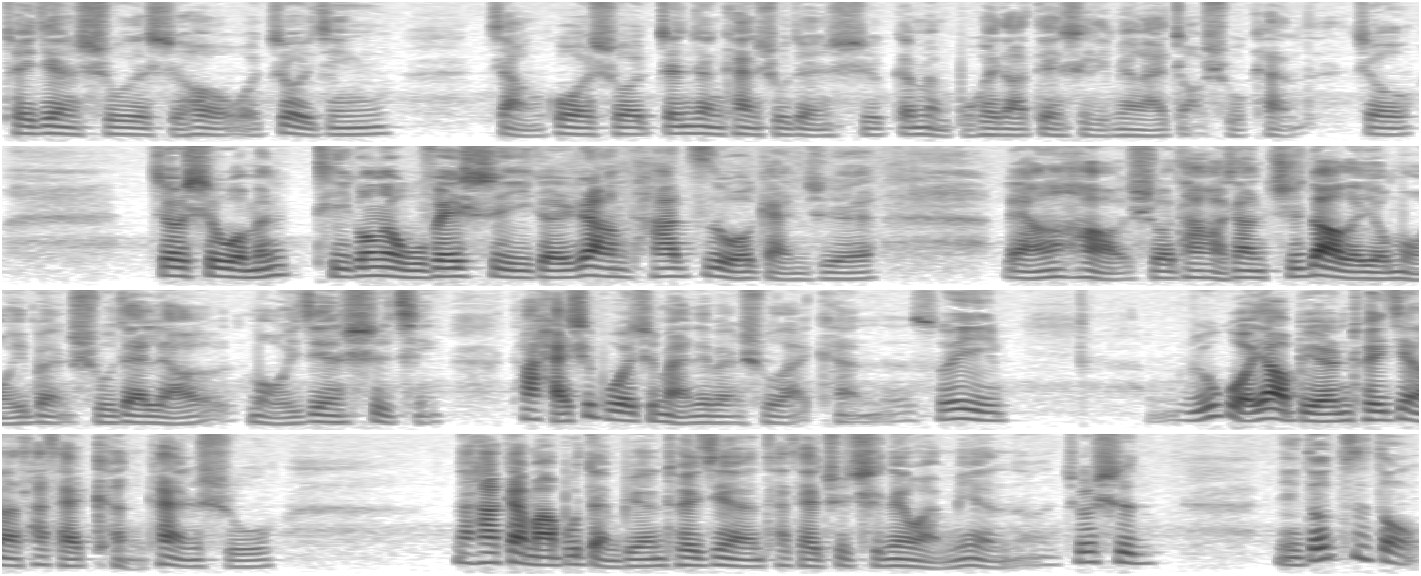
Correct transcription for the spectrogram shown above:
推荐书的时候，我就已经。讲过说，真正看书的人是根本不会到电视里面来找书看的。就就是我们提供的，无非是一个让他自我感觉良好，说他好像知道了有某一本书在聊某一件事情，他还是不会去买那本书来看的。所以，如果要别人推荐了他才肯看书，那他干嘛不等别人推荐他才去吃那碗面呢？就是你都自动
